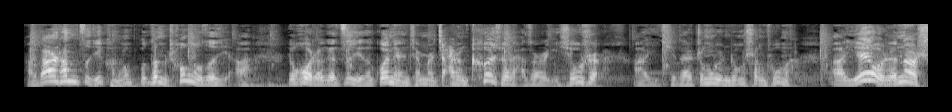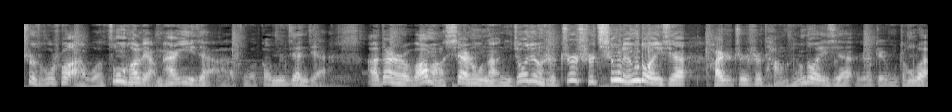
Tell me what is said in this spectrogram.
啊，当然他们自己可能不这么称呼自己啊，又或者给自己的观点前面加上“科学”俩字儿以修饰啊，以期在争论中胜出嘛。啊，也有人呢试图说啊，我综合两派意见啊，做高明见解啊，但是往往陷入呢，你究竟是支持清零多一些，还是支持躺平多一些的这种争论。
